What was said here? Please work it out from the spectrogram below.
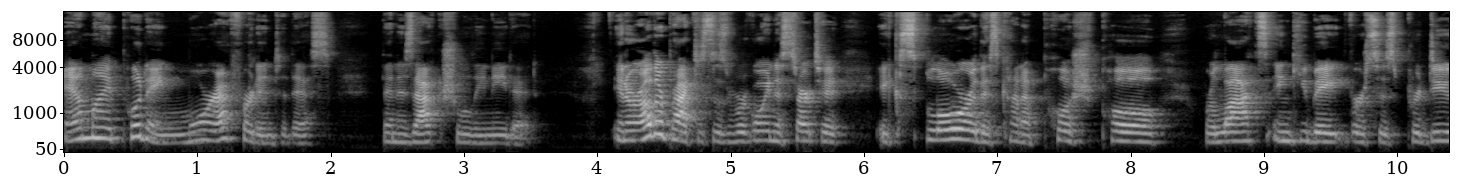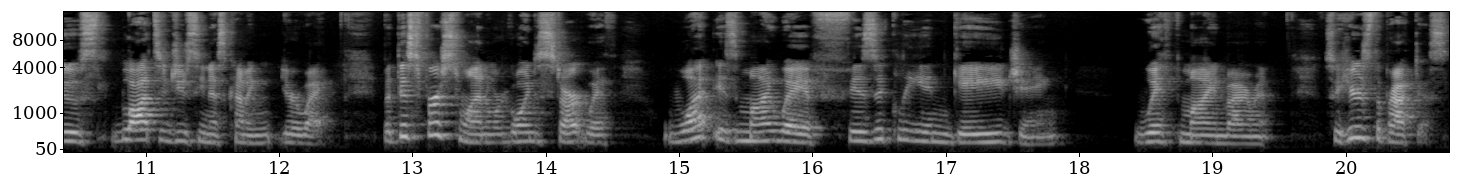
Am I putting more effort into this than is actually needed? In our other practices, we're going to start to explore this kind of push, pull, relax, incubate versus produce. Lots of juiciness coming your way. But this first one, we're going to start with what is my way of physically engaging with my environment? So here's the practice.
